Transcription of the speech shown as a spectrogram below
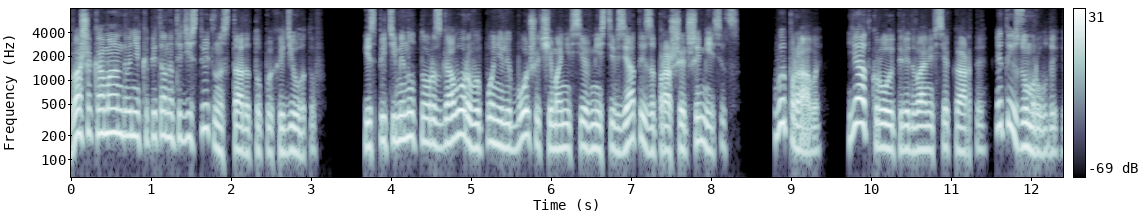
Ваше командование, капитан, это действительно стадо тупых идиотов. Из пятиминутного разговора вы поняли больше, чем они все вместе взятые за прошедший месяц. Вы правы. Я открою перед вами все карты. Это изумруды.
